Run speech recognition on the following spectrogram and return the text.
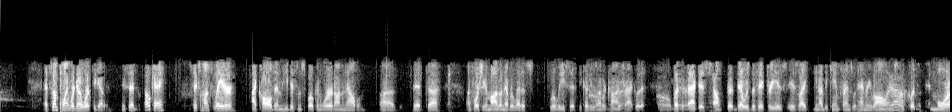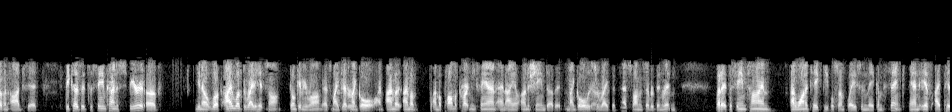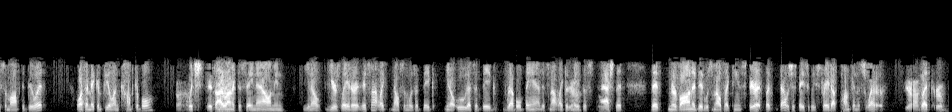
at some point we're going to work together. He said, okay. Six months later, I called him. He did some spoken word on an album uh, that, uh, unfortunately, Imago never let us release it because he was Oh, under contract with it. Oh, But the fact is, you know, the, there was the victory is is like you know I became friends with Henry Rollins, Yeah. who couldn't have been more of an odd fit, because it's the same kind of spirit of, you know, look, I love to write a hit song. Don't get me wrong, that's my that's Sure. my goal. I'm I'm a I'm a I'm a Paul McCartney fan, and I am unashamed of it. My goal is to write the best song that's ever been written. But at the same time, I want to take people someplace and make them think. And if I piss them off to do it, or if I make them feel uncomfortable, Uh-huh. which is ironic to say now. I mean, you know, years later, it's not like Nelson was a big, you know, ooh, that's a big rebel band. It's not like it Yeah. made the splash that that Nirvana did with Smells Like Teen Spirit, but that was just basically straight up punk in a sweater. yeah. But true.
